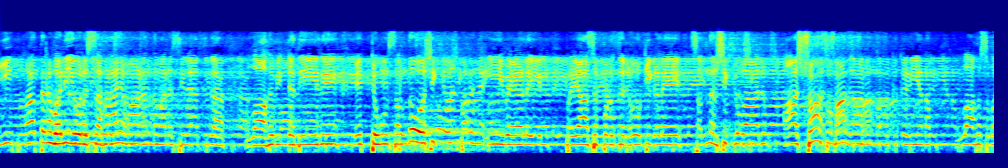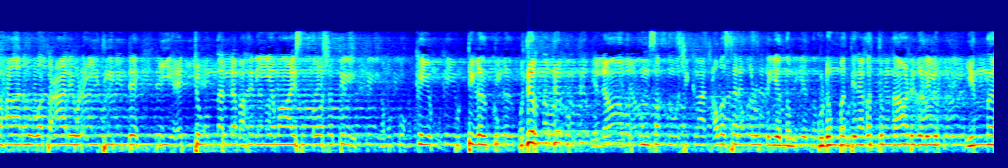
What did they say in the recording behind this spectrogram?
ഈ പ്രാർത്ഥന വലിയൊരു സഹായമാണെന്ന് മനസ്സിലാക്കുക. അള്ളാഹുവിന്റെ ദീനെ ഏറ്റവും സന്തോഷിക്കാൻ പറഞ്ഞ ഈ വേളയിൽ പ്രയാസപ്പെടുന്ന രോഗികളെ സന്ദർശിക്കുവാനും ആശ്വാസമാകാനും നമുക്ക് കഴിയണം. അള്ളാഹു സുബാനുവ ഈ ദീനിന്റെ ഈ ഏറ്റവും നല്ല മഹനീയമായ സന്തോഷത്തിൽ നമുക്കൊക്കെയും കുട്ടികൾക്കും മുതിർന്നവർക്കും എല്ലാവർക്കും സന്തോഷിക്കാൻ അവസരങ്ങളുണ്ട് എന്നും കുടുംബത്തിനകത്തും നാടുകളിലും ഇന്ന്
